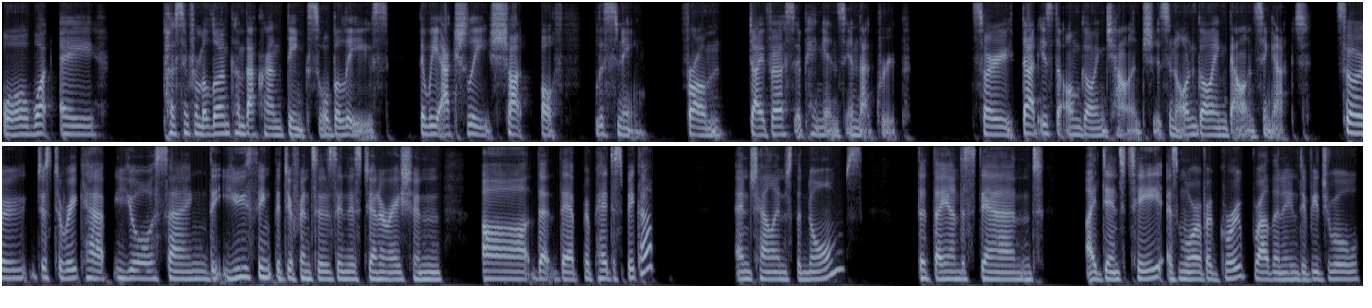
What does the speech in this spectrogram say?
or what a person from a low income background thinks or believes, then we actually shut off listening from diverse opinions in that group. So that is the ongoing challenge. It's an ongoing balancing act. So, just to recap, you're saying that you think the differences in this generation are that they're prepared to speak up and challenge the norms, that they understand identity as more of a group rather than an individual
